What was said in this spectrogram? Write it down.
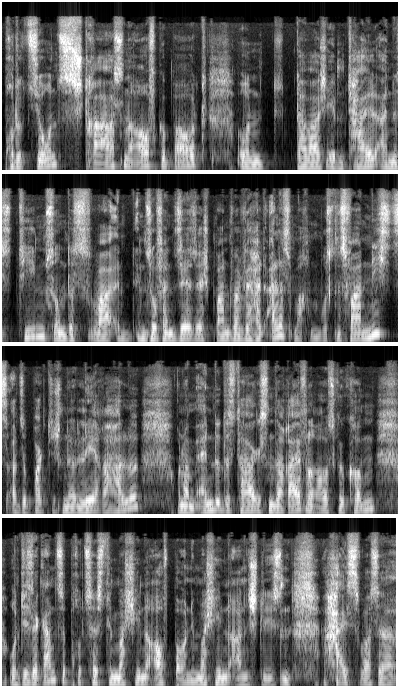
Produktionsstraßen aufgebaut und da war ich eben Teil eines Teams und das war insofern insofern sehr, sehr spannend, weil wir halt alles machen mussten. Es war nichts, also praktisch eine leere Halle und am Ende des Tages sind da Reifen rausgekommen und dieser ganze Prozess, die Maschine aufbauen, die Maschinen anschließen, Heißwasser,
